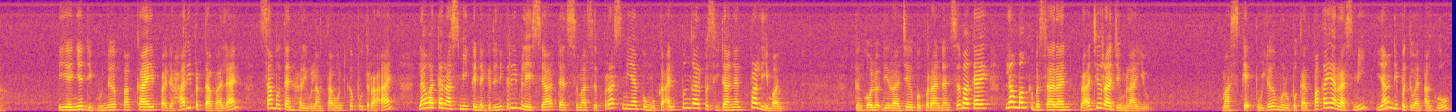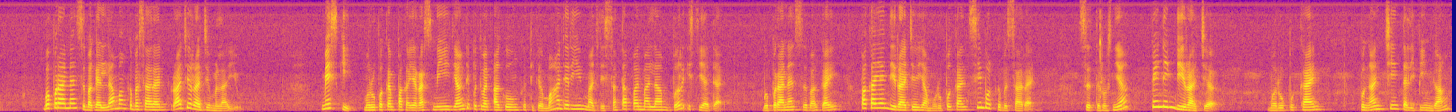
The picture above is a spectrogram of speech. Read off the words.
Ianya diguna pakai pada hari pertabalan, sambutan hari ulang tahun keputeraan, lawatan rasmi ke negeri-negeri Malaysia dan semasa perasmian pembukaan penggal persidangan parlimen. Tengkolok diraja berperanan sebagai lambang kebesaran Raja-Raja Melayu. Masket pula merupakan pakaian rasmi yang di Pertuan Agong berperanan sebagai lambang kebesaran Raja-Raja Melayu. Meski merupakan pakaian rasmi yang di-Pertuan Agong ketika menghadiri majlis santapan malam beristiadat, berperanan sebagai pakaian diraja yang merupakan simbol kebesaran. Seterusnya, pending diraja merupakan pengancing tali pinggang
